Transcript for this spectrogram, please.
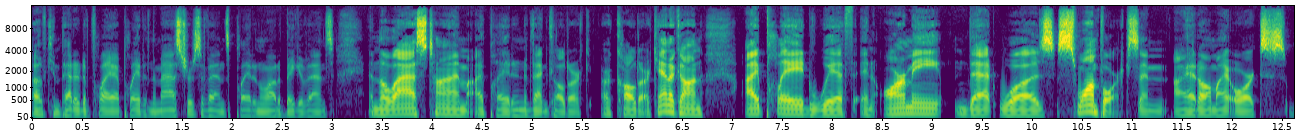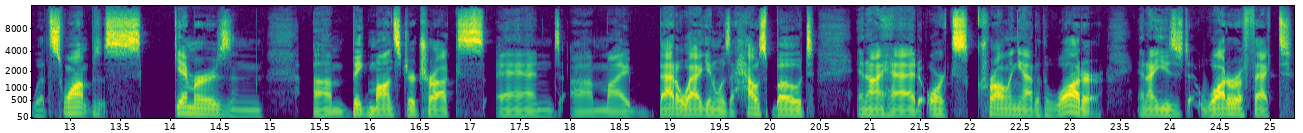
of competitive play. I played in the Masters events, played in a lot of big events, and the last time I played an event called or called Arcanicon, I played with an army that was swamp orcs, and I had all my orcs with swamp skimmers and um, big monster trucks, and um, my battle wagon was a houseboat, and I had orcs crawling out of the water. And I used water effect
